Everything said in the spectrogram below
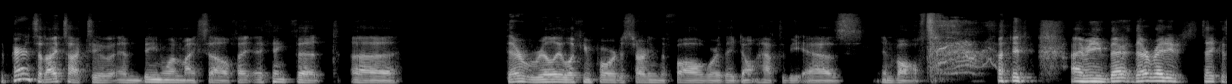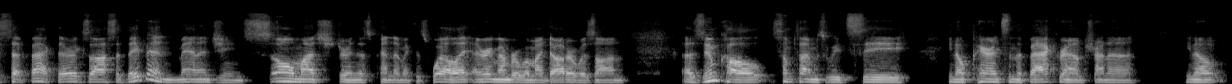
the parents that I talk to, and being one myself, I, I think that uh, they're really looking forward to starting the fall where they don't have to be as involved. I mean, they're they're ready to take a step back. They're exhausted. They've been managing so much during this pandemic as well. I, I remember when my daughter was on a Zoom call, sometimes we'd see, you know, parents in the background trying to, you know,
